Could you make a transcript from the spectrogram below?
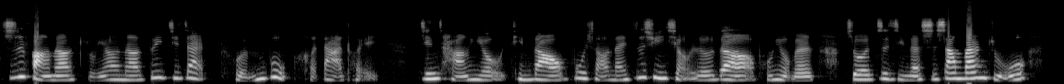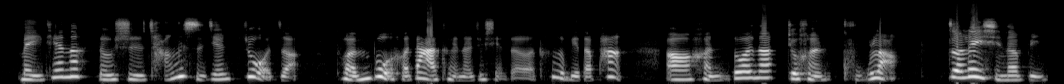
脂肪呢主要呢堆积在臀部和大腿。经常有听到不少来咨询小柔的朋友们，说自己呢是上班族，每天呢都是长时间坐着，臀部和大腿呢就显得特别的胖。啊，很多呢就很苦恼，这类型的比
